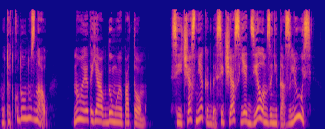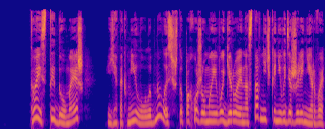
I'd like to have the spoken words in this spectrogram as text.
Вот откуда он узнал? Но это я обдумаю потом. Сейчас некогда, сейчас я делом занята, злюсь. То есть ты думаешь, я так мило улыбнулась, что, похоже, у моего героя-наставничка не выдержали нервы,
